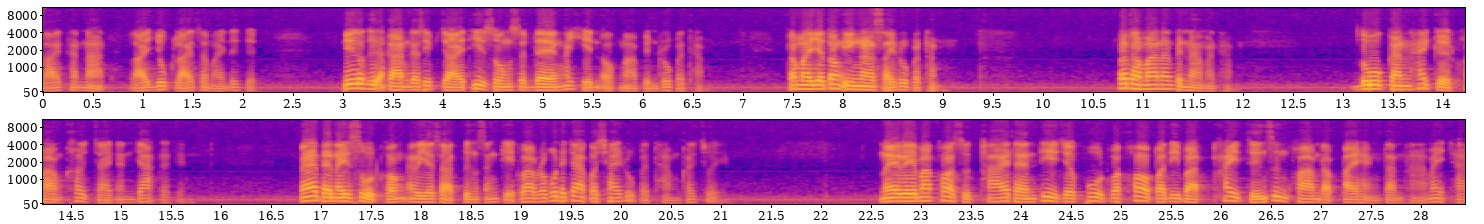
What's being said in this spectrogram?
หลายขนาด หลายยุคหลายสมัยด้วยกันนี่ก็คืออาการกระซิบใจที่ทรงแสดงให้เห็นออกมาเป็นรูปธรรมทำไมจะต้องอิงอาศัยรูปธรรม พระธรรมะนั้นเป็นนามธรรม ดูกันให้เกิดความเข้าใจนั้นยากเหลือเกินแม้แต่ในสูตรของอริยศาสตร์พึงสังเกตว่าพระพุทธเจ้าก็ใช้รูปธรรมเข้าช่วย ในเรมักข้อสุดท้ายแทนที่จะพูดว่าข้อปฏิบัติให้ถึงซึ่งความดับไปแห่งตัณหาไม่ใช่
